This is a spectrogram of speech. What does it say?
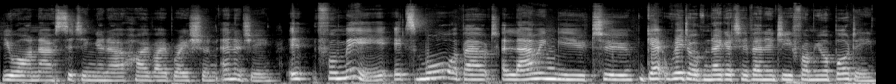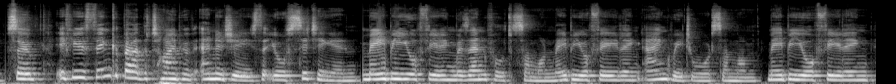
you are now sitting in a high vibration energy. It for me, it's more about allowing you to get rid of negative energy from your body. So if you think about the type of energies that you're sitting in, maybe you're feeling resentful to someone, maybe you're feeling angry towards someone, maybe you're feeling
